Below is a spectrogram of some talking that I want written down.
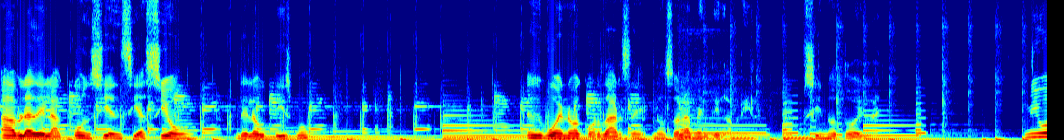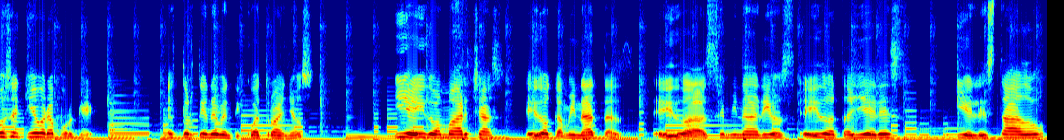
habla de la concienciación del autismo, es bueno acordarse no solamente en abril, sino todo el año. Mi voz se quiebra porque Héctor tiene 24 años y he ido a marchas, he ido a caminatas, he ido a seminarios, he ido a talleres y el Estado,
